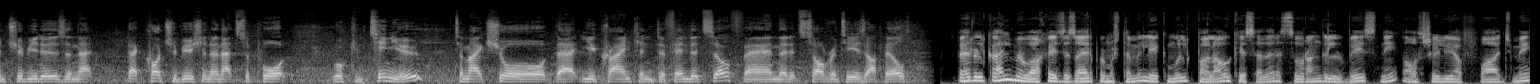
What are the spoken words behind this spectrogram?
contributors and that, that contribution and that support will continue to make sure that Ukraine can defend itself and that its sovereignty is upheld. بحر الکاہل میں واقع جزائر پر مشتمل ایک ملک پالاؤ کے صدر سورنگل ویس نے آسٹریلیا فوج میں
